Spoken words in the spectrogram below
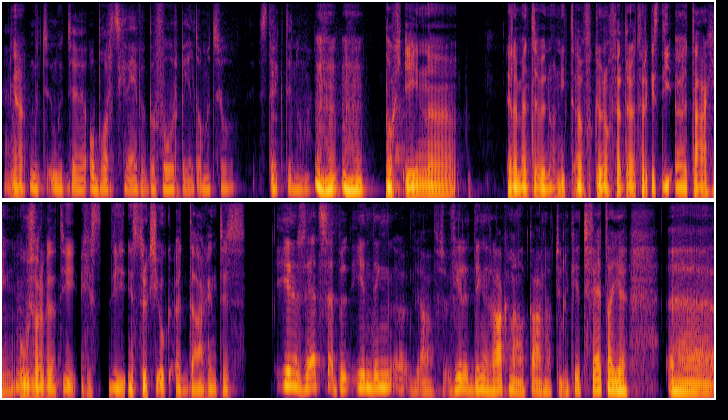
uh, moet, moet uh, op bord schrijven, bijvoorbeeld, om het zo strikt te noemen. Mm -hmm. Nog één uh, element hebben we nog niet, of kunnen we nog verder uitwerken, is die uitdaging. Mm. Hoe zorgen we dat die, die instructie ook uitdagend is? Enerzijds heb je één ding, ja, vele dingen raken aan elkaar natuurlijk. Het feit dat je uh,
